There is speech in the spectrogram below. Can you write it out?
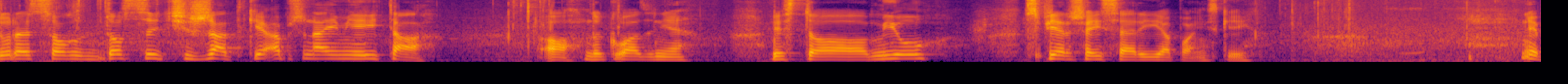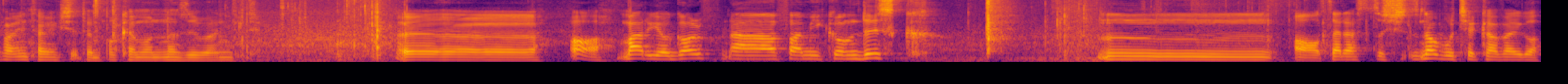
które są dosyć rzadkie, a przynajmniej ta. O, dokładnie. Jest to Mew z pierwszej serii japońskiej. Nie pamiętam jak się ten Pokémon nazywa nigdy. Eee, o, Mario Golf na Famicom Disk. Mm, o, teraz coś znowu ciekawego.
